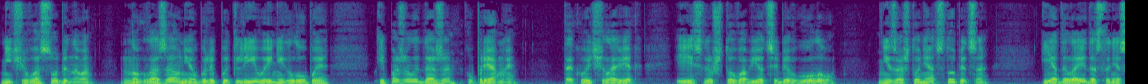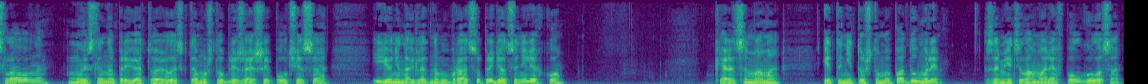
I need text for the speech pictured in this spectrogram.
ничего особенного, но глаза у нее были пытливые, неглупые и, пожалуй, даже упрямые. Такой человек если что вобьет себе в голову, ни за что не отступится. И Аделаида Станиславовна мысленно приготовилась к тому, что в ближайшие полчаса ее ненаглядному братцу придется нелегко. «Кажется, мама, это не то, что мы подумали», — заметила Амалия в полголоса.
